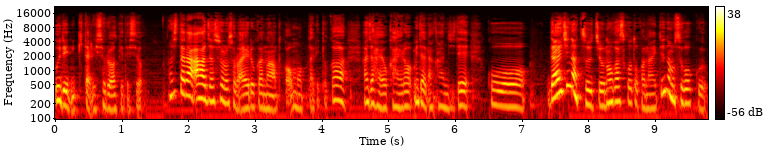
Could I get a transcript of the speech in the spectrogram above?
腕に来たりするわけですよ。そしたらああじゃあそろそろ会えるかなとか思ったりとかあじゃあ早く帰ろうみたいな感じでこう大事な通知を逃すことがないっていうのもすごく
